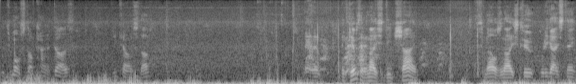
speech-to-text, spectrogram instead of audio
which most stuff kind of does detailing stuff Man, it, it gives it a nice deep shine. smells nice too. What do you guys think?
